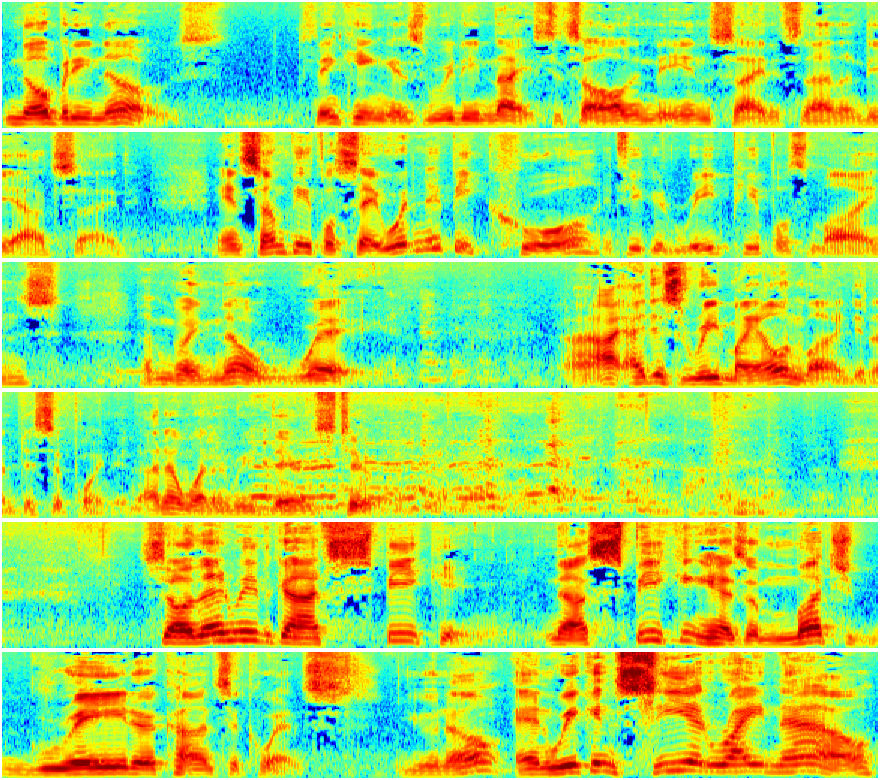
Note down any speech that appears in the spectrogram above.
nobody knows. Thinking is really nice. It's all in the inside, it's not on the outside. And some people say, wouldn't it be cool if you could read people's minds? I'm going, no way. I, I just read my own mind and I'm disappointed. I don't want to read theirs too. so then we've got speaking. Now, speaking has a much greater consequence, you know, and we can see it right now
